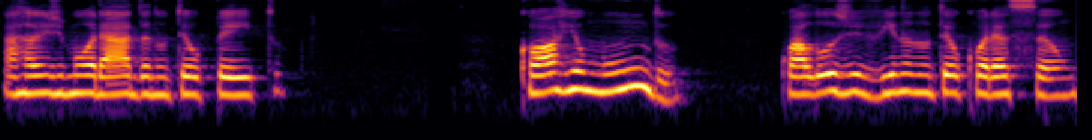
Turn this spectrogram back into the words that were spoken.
arranje morada no teu peito. Corre o mundo com a luz divina no teu coração.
